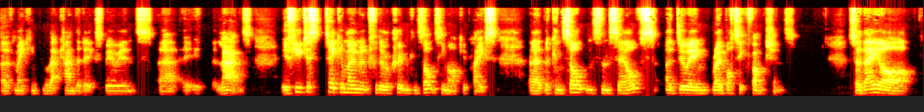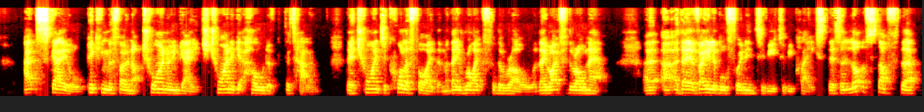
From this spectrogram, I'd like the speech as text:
of making sure that candidate experience uh, lands. If you just take a moment for the recruitment consultancy marketplace, uh, the consultants themselves are doing robotic functions. So they are at scale, picking the phone up, trying to engage, trying to get hold of the talent. They're trying to qualify them. Are they right for the role? Are they right for the role now? Uh, are they available for an interview to be placed? There's a lot of stuff that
